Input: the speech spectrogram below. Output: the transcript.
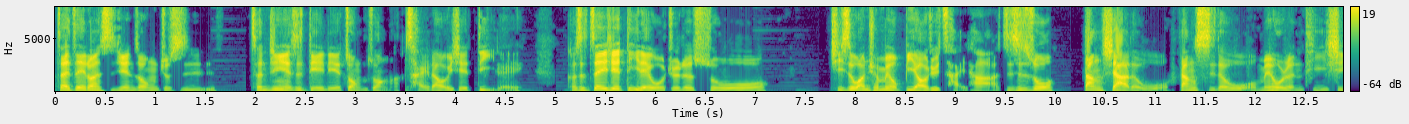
在这一段时间中，就是曾经也是跌跌撞撞啊，踩到一些地雷。可是这一些地雷，我觉得说其实完全没有必要去踩它，只是说当下的我，当时的我没有人提醒，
